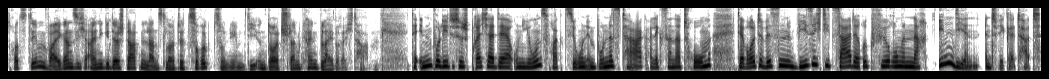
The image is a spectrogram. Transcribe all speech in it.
Trotzdem weigern sich einige der Staaten, Landsleute zurückzunehmen, die in Deutschland kein Bleiberecht haben. Der innenpolitische Sprecher der Unionsfraktion im Bundestag, Alexander Trom, der wollte wissen, wie sich die Zahl der Rückführungen nach Indien entwickelt hat,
